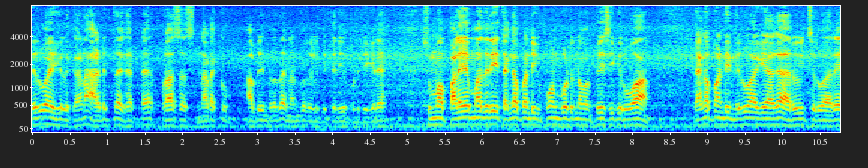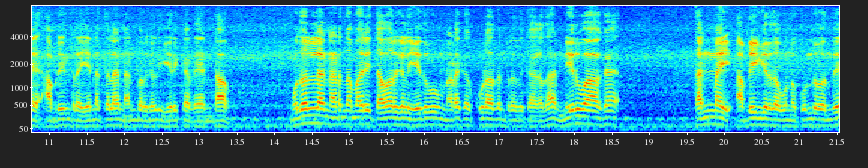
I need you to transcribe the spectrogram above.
நிர்வாகிகளுக்கான அடுத்த கட்ட ப்ராசஸ் நடக்கும் அப்படின்றத நண்பர்களுக்கு தெரியப்படுத்திக்கிறேன். சும்மா பழைய மாதிரி தங்கப்பாண்டிக்கு ஃபோன் போட்டு நம்ம பேசிக்கிடுவோம் தங்கப்பாண்டி நிர்வாகியாக அறிவிச்சிருவாரு அப்படின்ற எண்ணத்தில் நண்பர்கள் இருக்க வேண்டாம். முதல்ல நடந்த மாதிரி தவறுகள் எதுவும் நடக்கக்கூடாதுன்றதுக்காக தான் நிர்வாக தன்மை அப்படிங்கிறத ஒன்று கொண்டு வந்து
